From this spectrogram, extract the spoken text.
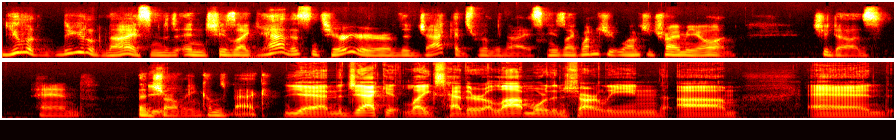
you look you look nice, and and she's like, yeah, this interior of the jacket's really nice. And he's like, why don't you why don't you try me on? She does, and then Yeah. Charlene comes back. Yeah, and the jacket likes Heather a lot more than Charlene. Um, and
